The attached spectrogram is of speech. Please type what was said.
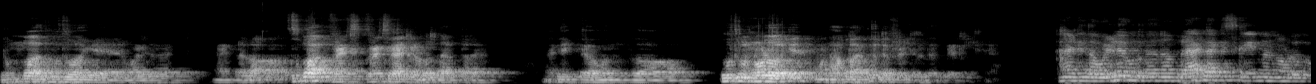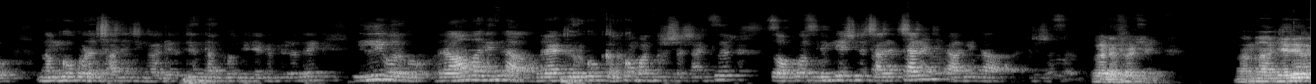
ತುಂಬಾ ಅದ್ಭುತವಾಗಿ ಮಾಡಿದ್ದಾರೆ. ಅಂಡ್ ತುಂಬಾ ಫ್ರೆಂಡ್ಸ್ ಫ್ರೆಂಡ್ಸ್ ಕ್ಯಾರೆಕ್ಟರ್ ಬರ್ತಾ ಇರ್ತಾರೆ? ಐ ಥಿಂಕ್ ಒಂದು ಕೂತ್ಕೊಂಡು ನೋಡೋರಿಗೆ ಒಂದು ಹಬ್ಬ ಅಂತ ಡೆಫಿನೆಟ್ ಇರುತ್ತೆ theatre ಅಂಡ್ ಖಂಡಿತ ಒಳ್ಳೆ ಹುಡುಗನ ಬ್ರ್ಯಾಟ್ ಆಗಿ ಸ್ಕ್ರೀನ್ ಅನ್ನು ನೋಡೋದು ನಮಗೂ ಕೂಡ ಚಾಲೆಂಜಿಂಗ್ ಆಗಿರುತ್ತೆ ಅಂತ ಅನ್ಕೋತೀನಿ. ಯಾಕಂತ ಹೇಳಿದ್ರೆ ಇಲ್ಲಿವರೆಗೂ ರಾಮನಿಂದ ಬ್ರ್ಯಾಟ್ ವರೆಗೂ ಕರ್ಕೊಂಡ್ ಬಂದ್ರು ಶಶಾಂಕ್ ಸರ್ ಸೊ ಅಫ್ಕೋರ್ಸ್ ನಿಮ್ಗೆ ಎಷ್ಟು ಚಾಲೆಂಜಿಂಗ್ ಆಗಿದ್ದ ಕೃಷ್ಣ ಸರ್ ಡೆಫಿನೆಟ್ಲಿ ನನ್ನ ಕೆರಿಯರ್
